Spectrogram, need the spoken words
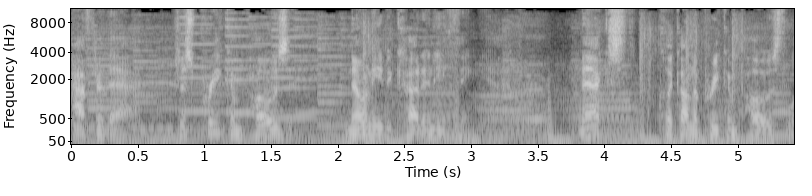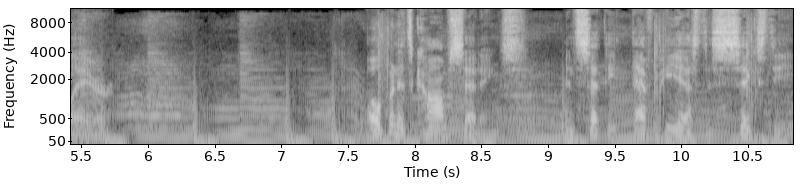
After that, just pre-compose it. No need to cut anything yet. Next, click on the pre-composed layer, open its comp settings, and set the FPS to 60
